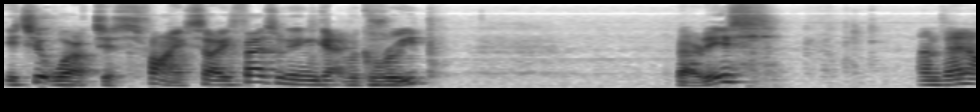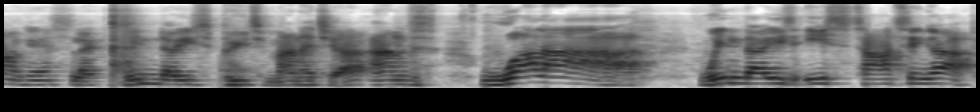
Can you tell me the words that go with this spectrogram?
It should work just fine. So first we're going to get the GRUB. There it is. And then I'm going to select Windows Boot Manager and voila! Windows is starting up.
